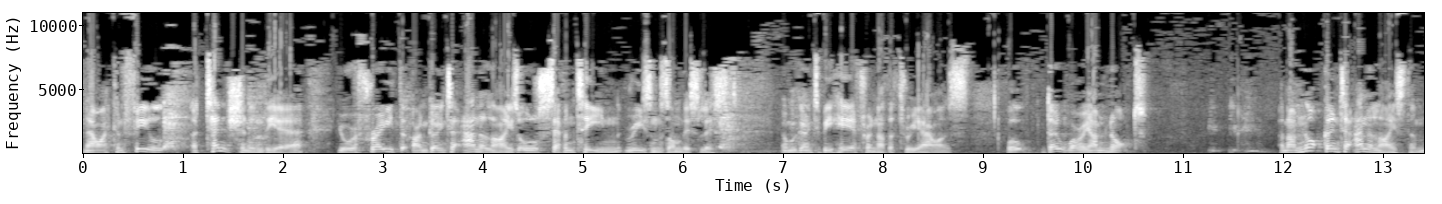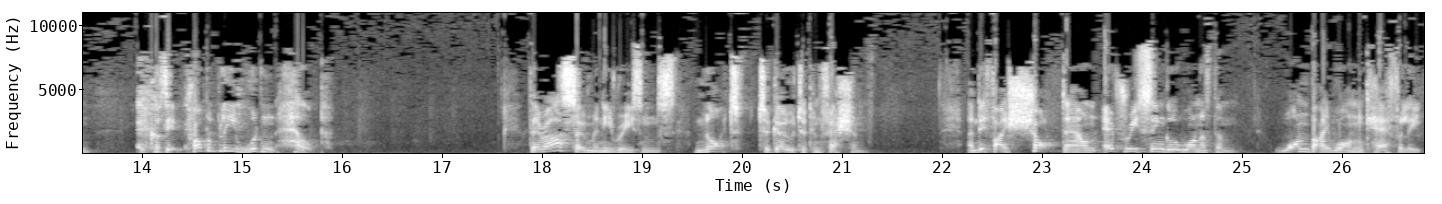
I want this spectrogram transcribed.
Now I can feel a tension in the air. You're afraid that I'm going to analyse all 17 reasons on this list and we're going to be here for another three hours. Well, don't worry, I'm not. And I'm not going to analyse them because it probably wouldn't help. There are so many reasons not to go to confession. And if I shot down every single one of them, one by one, carefully,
